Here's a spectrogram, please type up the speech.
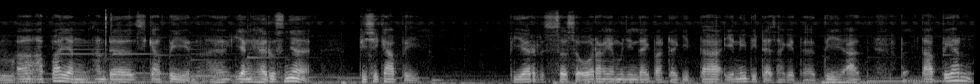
Hmm. eh, apa yang anda sikapi eh, yang harusnya disikapi? Biar seseorang yang mencintai pada kita ini tidak sakit hati tapi kan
